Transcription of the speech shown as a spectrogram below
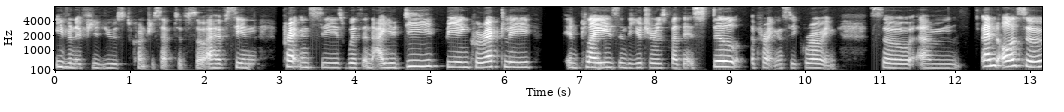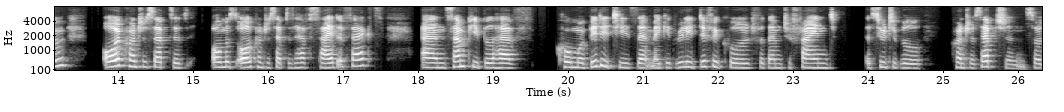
even if you used contraceptives. So I have seen pregnancies with an IUD being correctly in place in the uterus, but there is still a pregnancy growing. So, um, and also all contraceptives, almost all contraceptives have side effects, and some people have comorbidities that make it really difficult for them to find a suitable contraception. So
